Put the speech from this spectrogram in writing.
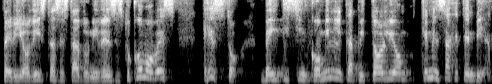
periodistas estadounidenses. ¿Tú cómo ves esto? 25 mil en el Capitolio, ¿qué mensaje te envían?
